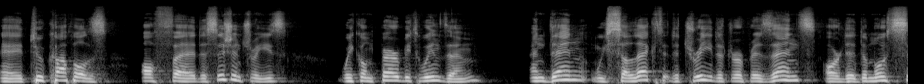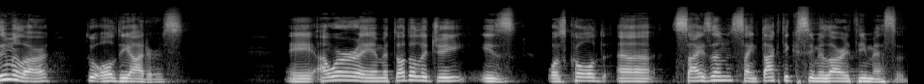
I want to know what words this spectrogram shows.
uh, two couples of uh, decision trees, we compare between them, and then we select the tree that represents or the, the most similar to all the others. Uh, our uh, methodology is, was called uh, SySM Syntactic Similarity Method.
